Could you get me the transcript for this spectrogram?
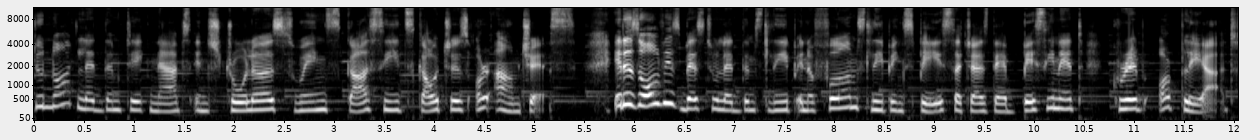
Do not let them take naps in strollers, swings, car seats, couches, or armchairs. It is always best to let them sleep in a firm sleeping space such as their bassinet, crib, or playard.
